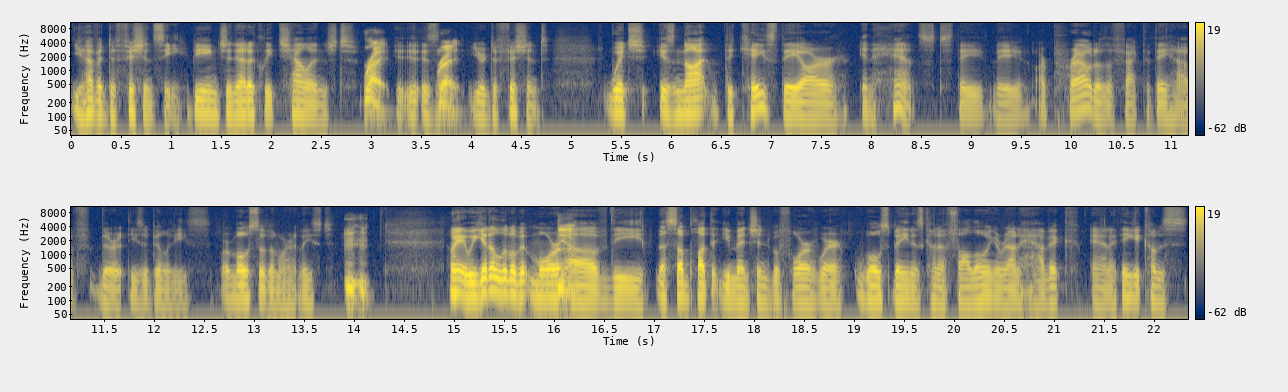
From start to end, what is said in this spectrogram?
you have a deficiency. Being genetically challenged right, i- is Right. you're deficient, which is not the case. They are enhanced. They they are proud of the fact that they have their these abilities, or most of them are at least. Mhm. Okay, we get a little bit more Yeah. of the the subplot that you mentioned before, where Wolfsbane is kind of following around Havoc, and I think it comes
